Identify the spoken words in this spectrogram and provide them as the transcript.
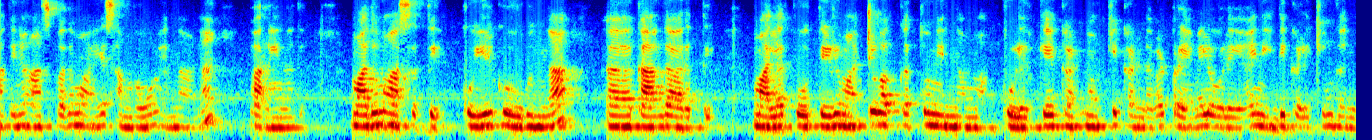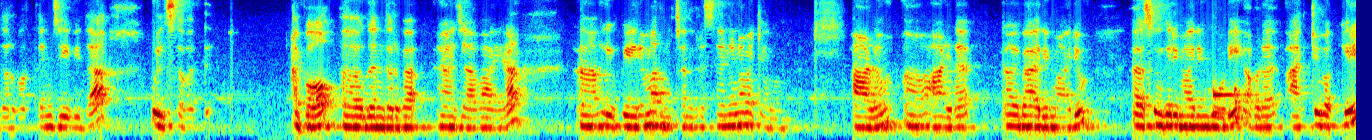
അതിന് ആസ്പദമായ സംഭവം എന്നാണ് പറയുന്നത്. മധുമാസത്തിൽ കുയിൽ കൂകുന്ന കാന്താരത്തിൽ മലർ മലർപൂത്തേഴു മാറ്റുവക്കത്തു നിന്നമ്മ കുളിർക്കെ നോക്കി കണ്ടവൾ പ്രേമലോലയായി നീന്തി കളിക്കും ഗന്ധർവർത്തൻ ജീവിത ഉത്സവത്തിൽ. അപ്പോ ഗന്ധർവ രാജാവായ പേര് മറന്നു. ചന്ദ്രസേനോ മറ്റൊന്നുണ്ട് ആളും ആളുടെ ഭാര്യമാരും സുന്ദരിമാരും കൂടി അവിടെ ആറ്റുവക്കിൽ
